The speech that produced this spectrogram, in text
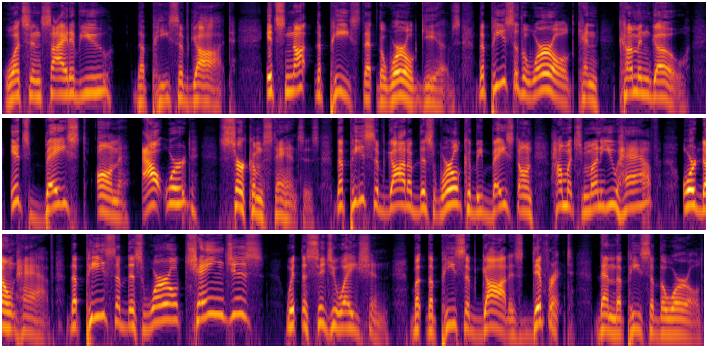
What's inside of you? The peace of God. It's not the peace that the world gives. The peace of the world can come and go. It's based on outward circumstances. The peace of God of this world could be based on how much money you have or don't have. The peace of this world changes with the situation. But the peace of God is different than the peace of the world.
